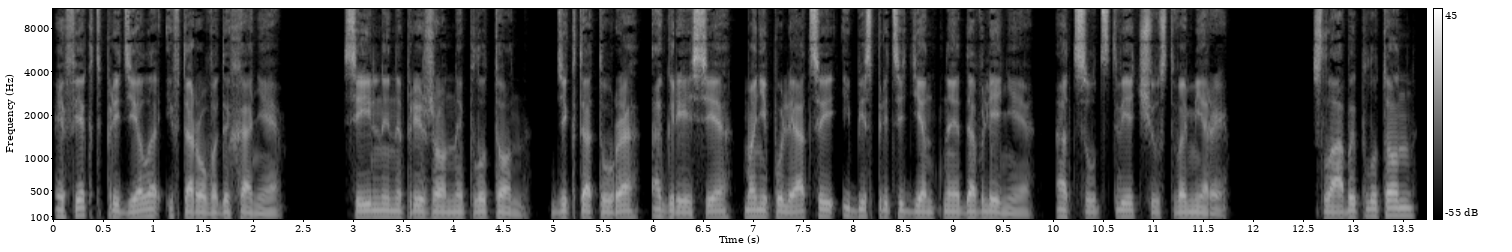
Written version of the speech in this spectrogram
эффект предела и второго дыхания. Сильный напряженный Плутон, диктатура, агрессия, манипуляции и беспрецедентное давление, отсутствие чувства меры. Слабый Плутон —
